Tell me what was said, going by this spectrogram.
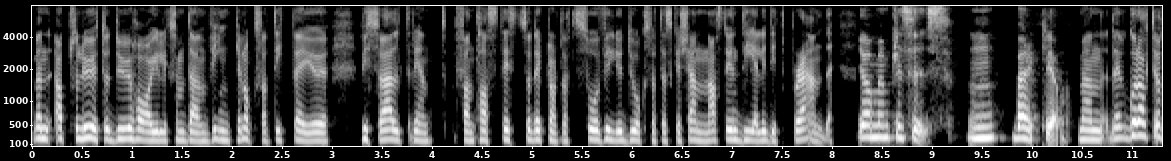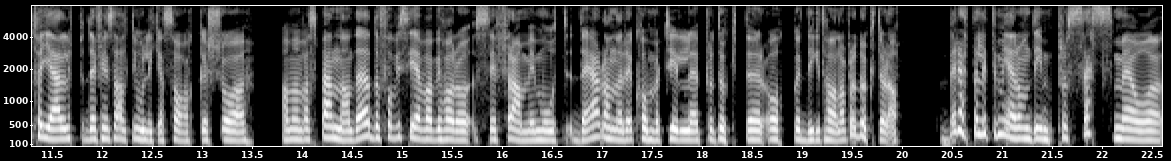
men absolut, och du har ju liksom den vinkeln också att ditt är ju visuellt rent fantastiskt. Så det är klart att så vill ju du också att det ska kännas. Det är en del i ditt brand. Ja, men precis. Mm, verkligen. Men det går alltid att ta hjälp. Det finns alltid olika saker. Så ja, men vad spännande. Då får vi se vad vi har att se fram emot där då, när det kommer till produkter och digitala produkter. Då. Berätta lite mer om din process med att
